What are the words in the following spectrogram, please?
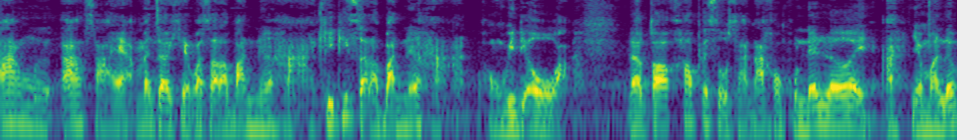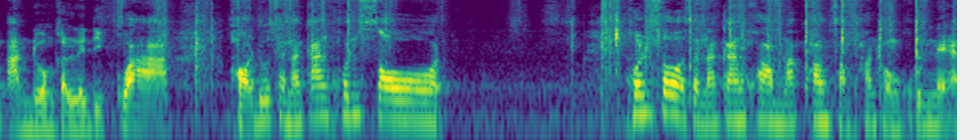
ล่างมือล่างซ้ายอะมันจะเขียนว่าสารบัญเนื้อหา คลิกที่สารบัญเนื้อหาของวิดีโออะ แล้วก็เข้าไปสู่สถานะของคุณได้เลยอะอย่ามาเริ่มอ่านดวงกันเลยดีกว่า ขอดูสถานการณ์คนโสด คนโสดสถานการณ์ความรักความสัมพันธ์ของคุณในอ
